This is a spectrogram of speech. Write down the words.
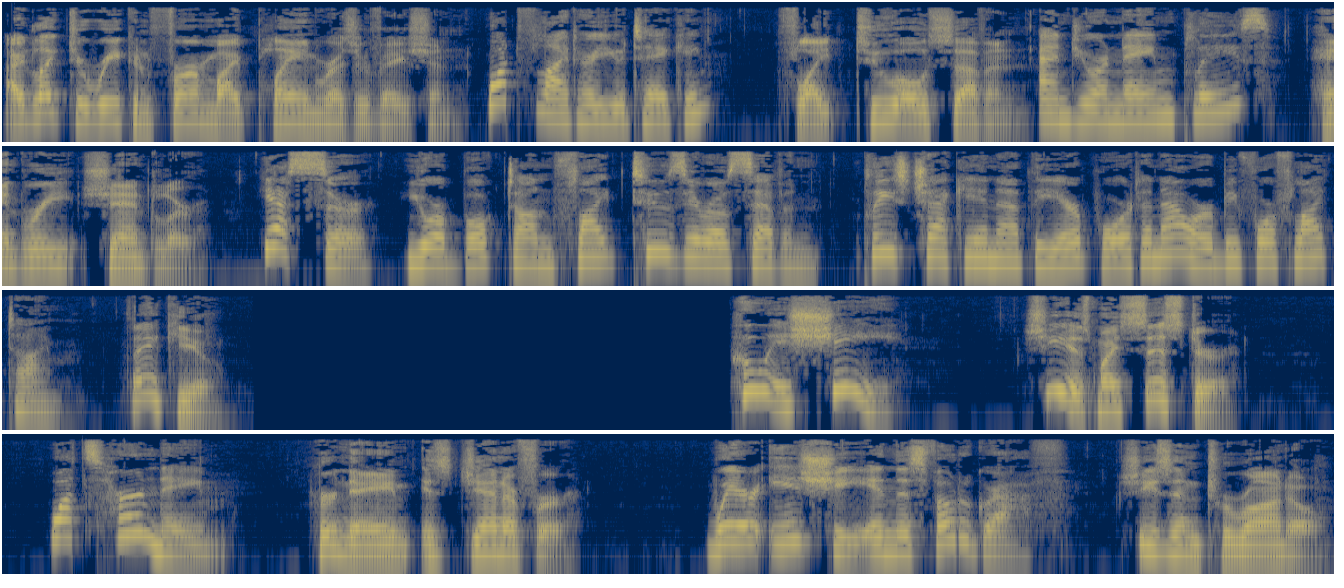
I'd like to reconfirm my plane reservation. What flight are you taking? Flight 207. And your name, please? Henry Chandler. Yes, sir. You're booked on Flight 207. Please check in at the airport an hour before flight time. Thank you. Who is she? She is my sister. What's her name? Her name is Jennifer. Where is she in this photograph? She's in Toronto.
